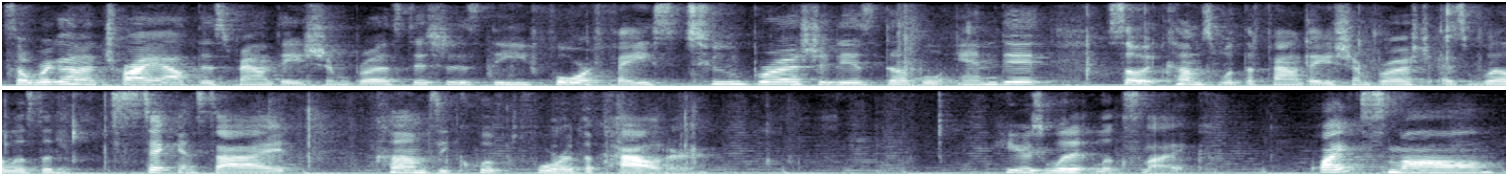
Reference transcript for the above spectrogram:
So we're gonna try out this foundation brush. This is the Four Face 2 brush. It is double-ended, so it comes with the foundation brush as well as the second side comes equipped for the powder. Here's what it looks like. Quite small.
